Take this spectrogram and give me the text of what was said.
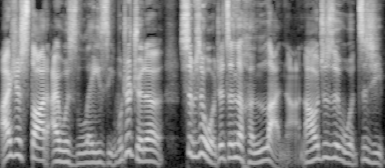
I just thought I was lazy. 我就觉得是不是我就真的很懒啊？然后就是我自己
